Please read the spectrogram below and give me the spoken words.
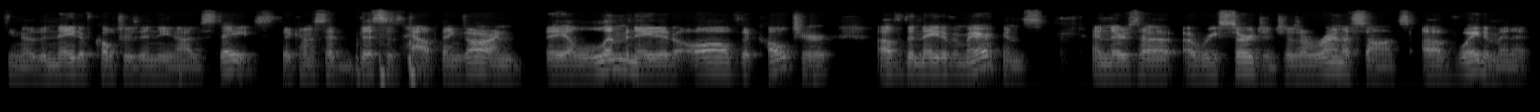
you know the native cultures in the united states they kind of said this is how things are and they eliminated all of the culture of the native americans. And there's a, a resurgence there's a renaissance of wait a minute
